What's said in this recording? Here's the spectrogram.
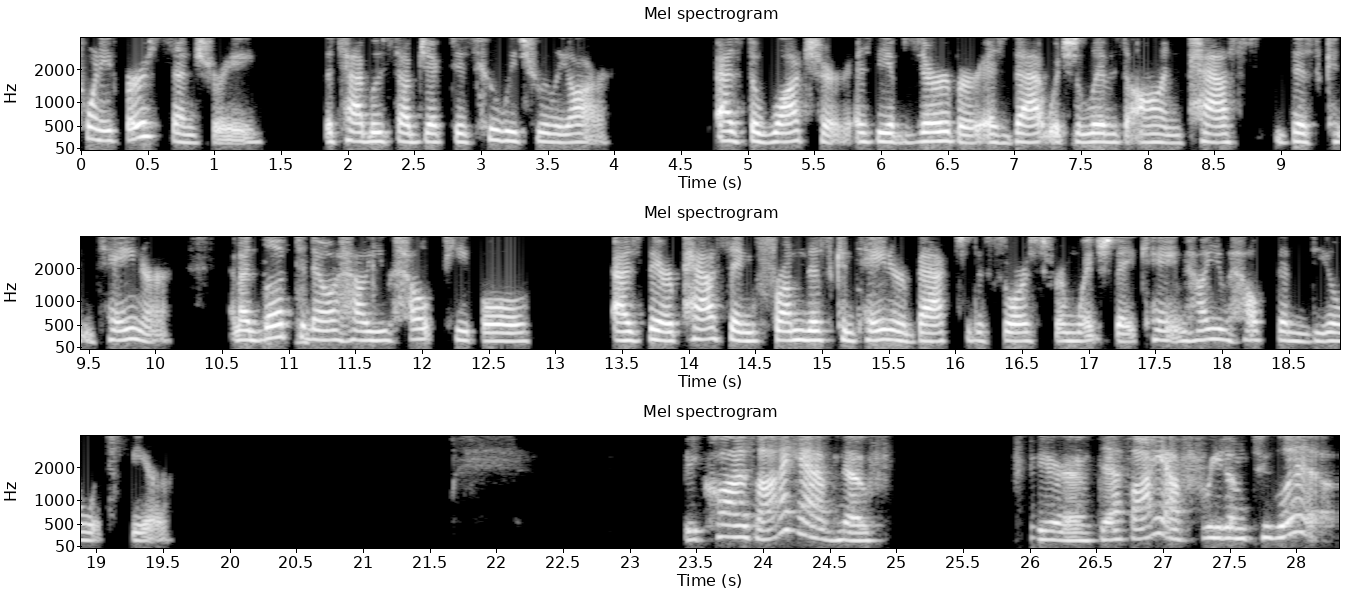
21st century, the taboo subject is who we truly are as the watcher, as the observer, as that which lives on past this container. And I'd love to know how you help people as they're passing from this container back to the source from which they came, how you help them deal with fear. Because I have no fear of death, I have freedom to live.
